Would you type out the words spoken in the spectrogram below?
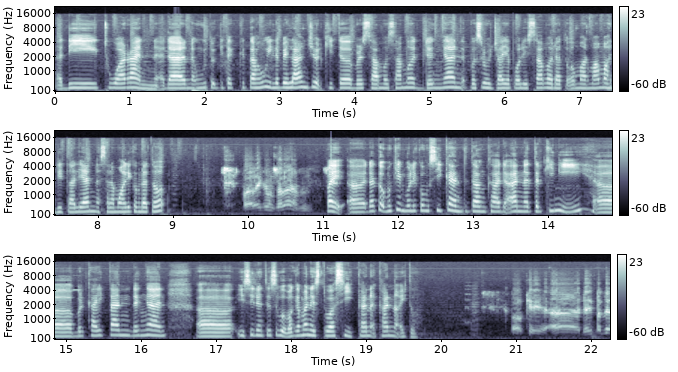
uh, di Tuaran dan untuk kita ketahui lebih lanjut kita bersama-sama dengan Pesuruhjaya Polis Sabah Datuk Omar Mamah di talian. Assalamualaikum Datuk. Waalaikumsalam. Baik, uh, Datuk mungkin boleh kongsikan tentang keadaan terkini uh, berkaitan dengan uh, insiden tersebut. Bagaimana situasi kanak-kanak itu? Okey, uh, daripada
